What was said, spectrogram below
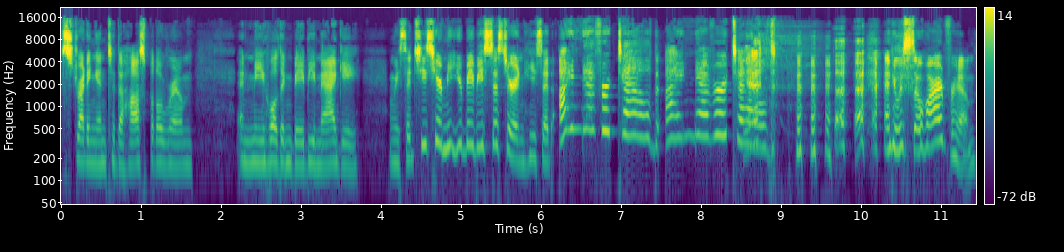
strutting into the hospital room and me holding baby Maggie. And we said, She's here, meet your baby sister. And he said, I never telled. I never telled. Yeah. and it was so hard for him.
